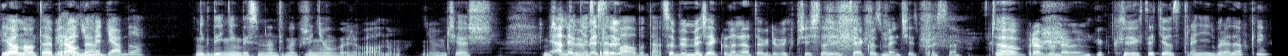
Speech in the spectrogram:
Jo, no, to je Vyháníme pravda. ďábla. Nikdy, nikdy jsem na tím jakože neuvažovala, no. Nevím, či až Já nevím, jestli, alebo tak. co by mi řekl na to, kdybych přišla, že chci jako zmenšit prsa. To opravdu nevím. Že chcete odstranit bradavky?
